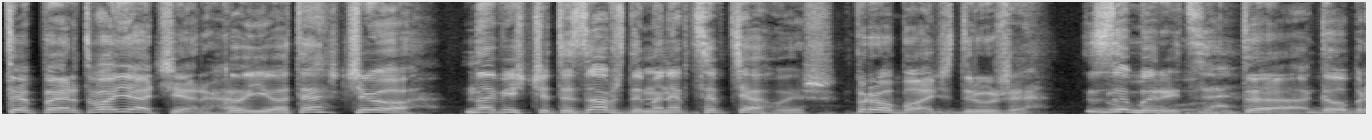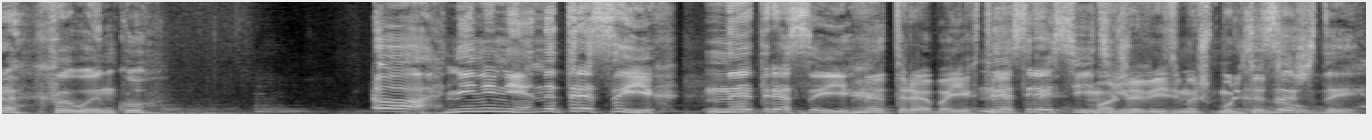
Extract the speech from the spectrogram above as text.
Тепер твоя черга. Койоте, Що? навіщо ти завжди мене в це втягуєш? Пробач, друже. Забери це. Так. Добре, хвилинку. А, ні, ні, ні, не тряси їх. Не тряси їх. Не треба їх Не трясти. трясіть Може, їх. візьмеш мультитул? Завжди.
